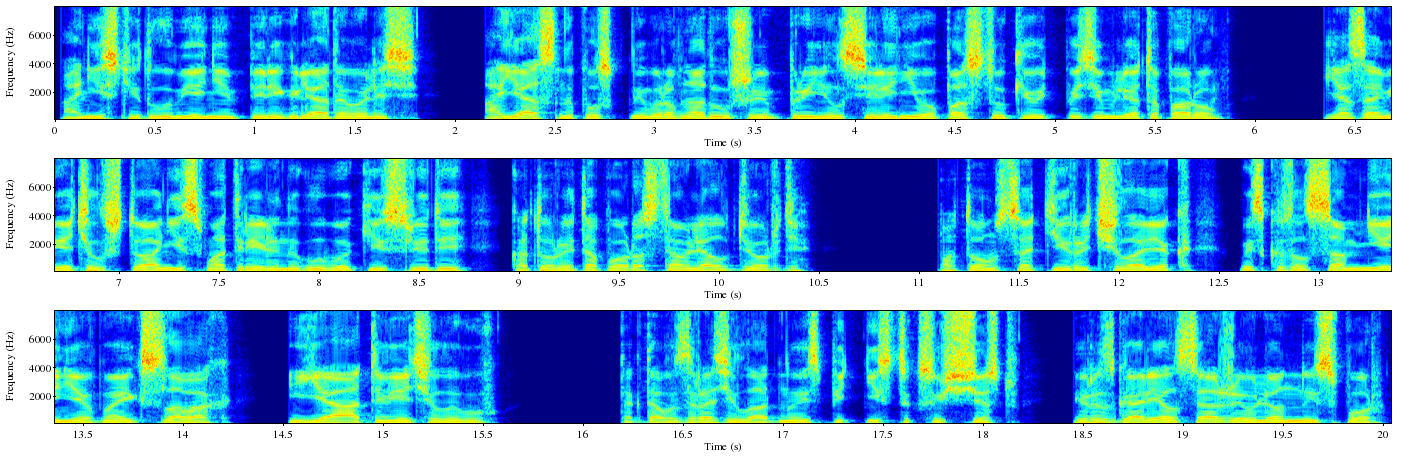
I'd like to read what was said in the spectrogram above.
Они с недоумением переглядывались, а я с напускным равнодушием принялся лениво постукивать по земле топором. Я заметил, что они смотрели на глубокие следы, которые топор оставлял в дерде. Потом сатира-человек высказал сомнение в моих словах, и я ответил ему. Тогда возразило одно из пятнистых существ, и разгорелся оживленный спор.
